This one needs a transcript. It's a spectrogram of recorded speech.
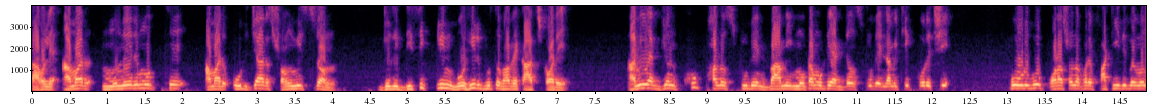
তাহলে আমার মনের মধ্যে আমার ঊর্জার সংমিশ্রণ যদি ডিসিপ্লিন বহির্ভূতভাবে কাজ করে, আমি একজন খুব ভালো স্টুডেন্ট বা আমি মোটামুটি একজন স্টুডেন্ট আমি ঠিক করেছি, পড়ব, পড়াশোনা করে ফাটিয়ে দেবো এবং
